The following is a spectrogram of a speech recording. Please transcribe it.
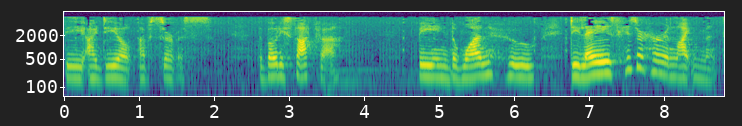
the ideal of service. The bodhisattva being the one who delays his or her enlightenment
